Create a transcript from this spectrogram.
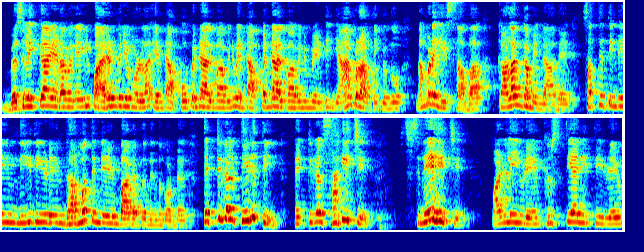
ബസലിക്ക ഇടവകയിൽ പാരമ്പര്യമുള്ള എന്റെ അപ്പൂപ്പന്റെ ആത്മാവിനും എന്റെ അപ്പന്റെ ആത്മാവിനും വേണ്ടി ഞാൻ പ്രാർത്ഥിക്കുന്നു. നമ്മുടെ ഈ സഭ കളങ്കമില്ലാതെ സത്യത്തിന്റെയും നീതിയുടെയും ധർമ്മത്തിന്റെയും ഭാഗത്ത് നിന്നുകൊണ്ട് തെറ്റുകൾ തിരുത്തി തെറ്റുകൾ സഹിച്ച് സ്നേഹിച്ച് പള്ളിയുടെയും ക്രിസ്ത്യാനിറ്റിയുടെയും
